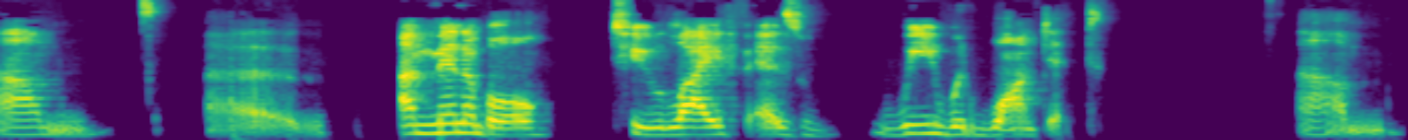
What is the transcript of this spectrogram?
um, uh, amenable to life as we would want it. Um,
